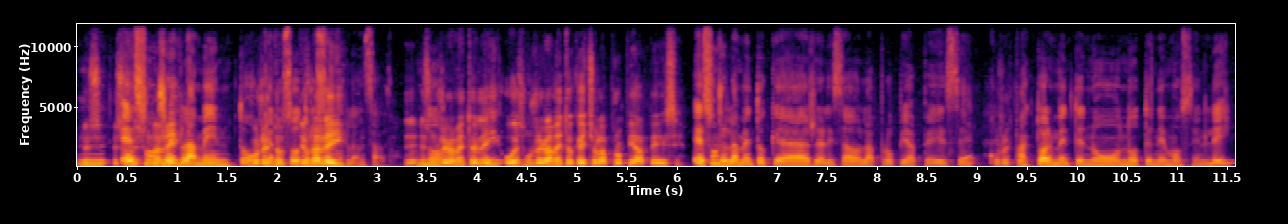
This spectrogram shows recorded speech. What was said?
Es, mm, un reglamento que nosotros hemos lanzado. ¿Es un reglamento de ley o es un reglamento que ha hecho la propia APS? Es un reglamento que ha realizado la propia APS. Correcto. Actualmente no, no tenemos en ley.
